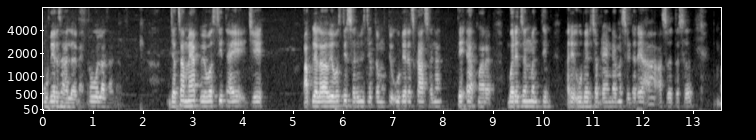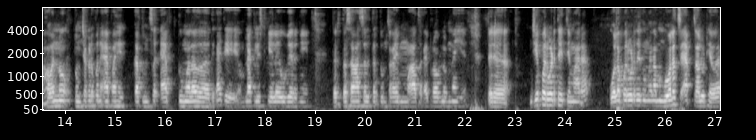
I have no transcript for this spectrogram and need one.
उबेर झालं मेट्रोला झालं ज्याचा मॅप व्यवस्थित आहे जे आपल्याला व्यवस्थित सर्व्हिस देतं मग ते उबेरच का ना ते ऍप मारा. बरेच जण म्हणतील अरे उबेरचा ब्रँड अँबॅसेडर आहे हा असं तसं. भावांनो तुमच्याकडे पण ऍप आहे का? तुमचं ऍप तुम्हाला ते काय ते ब्लॅकलिस्ट केलंय उबेरने तर तसं असेल तर तुमचा काही माझा काही प्रॉब्लेम नाहीये. तर जे परवडते ते मारा. ओला परवडते तुम्हाला मग ओलाच ऍप चालू ठेवा.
